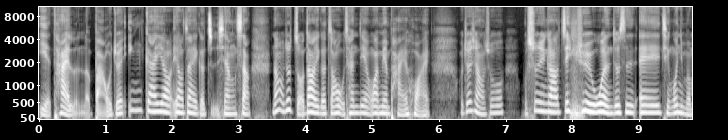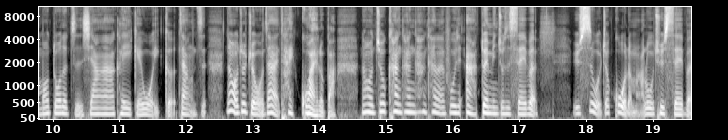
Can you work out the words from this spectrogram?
也太冷了吧！我觉得应该要要在一个纸箱上。然后我就走到一个早午餐店外面徘徊，我就想说，我是不是应该要进去问，就是哎，请问你们有没有多的纸箱啊？可以给我一个这样子。那我就觉得我这样也太怪了吧。然后我就看看看看了附近啊，对面就是 Seven，于是我就过了马路去 Seven。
